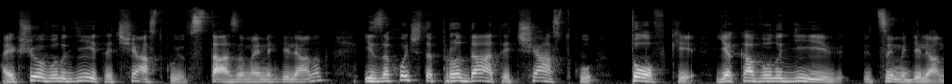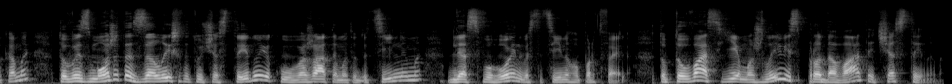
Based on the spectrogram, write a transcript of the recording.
А якщо ви володієте часткою в 100 земельних ділянок і захочете продати частку товки, яка володіє цими ділянками, то ви зможете залишити ту частину, яку вважатимете доцільними для свого інвестиційного портфеля. Тобто у вас є можливість продавати частинами.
